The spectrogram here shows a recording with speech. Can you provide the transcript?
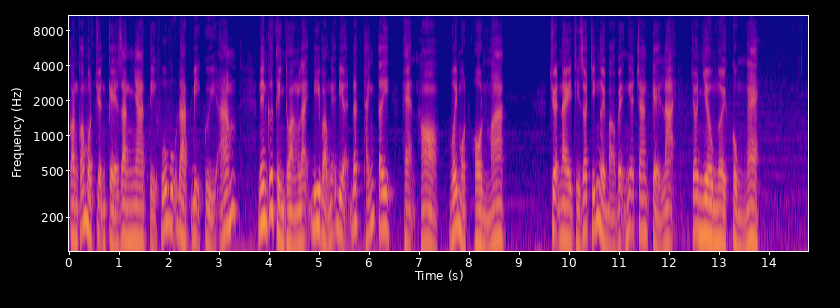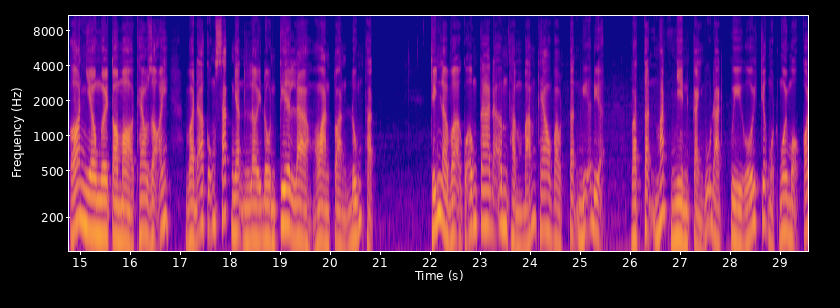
còn có một chuyện kể rằng nhà tỷ phú Vũ Đạt bị quỷ ám, nên cứ thỉnh thoảng lại đi vào nghĩa địa đất Thánh Tây hẹn hò với một hồn ma. Chuyện này thì do chính người bảo vệ Nghĩa Trang kể lại cho nhiều người cùng nghe. Có nhiều người tò mò theo dõi và đã cũng xác nhận lời đồn kia là hoàn toàn đúng thật. Chính là vợ của ông ta đã âm thầm bám theo vào tận nghĩa địa và tận mắt nhìn cảnh Vũ Đạt quỳ gối trước một ngôi mộ có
